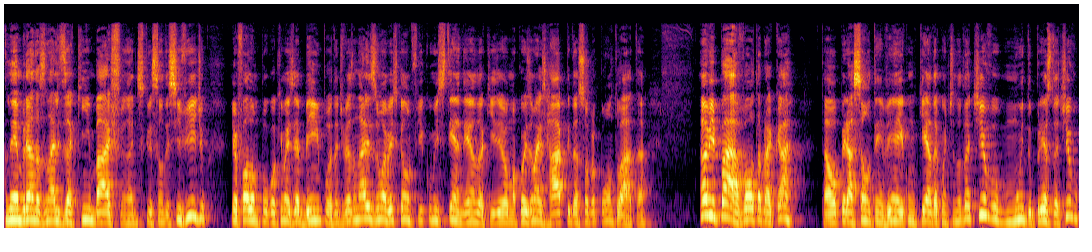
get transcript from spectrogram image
Lembrando as análises aqui embaixo na descrição desse vídeo. Eu falo um pouco aqui, mas é bem importante ver as análises, uma vez que eu não fico me estendendo aqui, é uma coisa mais rápida só para pontuar, tá? Ambipar, volta para cá. Tá? A operação tem, vem aí com queda contínua do ativo, muito preço do ativo,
